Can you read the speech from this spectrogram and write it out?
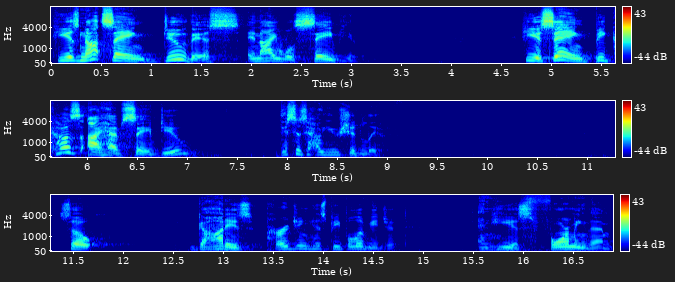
He is not saying, Do this and I will save you. He is saying, Because I have saved you, this is how you should live. So, God is purging his people of Egypt, and he is forming them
